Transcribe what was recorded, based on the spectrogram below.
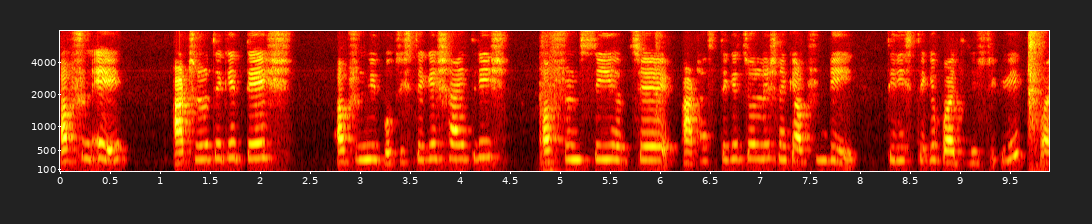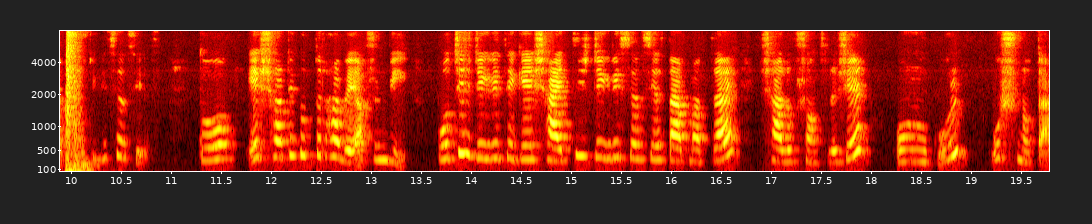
অপশন এ, আঠারো থেকে তেইশ। অপশন বি, পঁচিশ থেকে সাঁত্রিশ অপশন সি, হচ্ছে আঠাশ থেকে চল্লিশ। নাকি অপশন ডি তিরিশ থেকে পঁয়ত্রিশ ডিগ্রি পঁয়ত্রিশ ডিগ্রি সেলসিয়াস। তো এর সঠিক উত্তর হবে অপশন বি পঁচিশ ডিগ্রি থেকে সাঁত্রিশ ডিগ্রি সেলসিয়াস তাপমাত্রায় সালোক সংশ্লেষের অনুকূল উষ্ণতা।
